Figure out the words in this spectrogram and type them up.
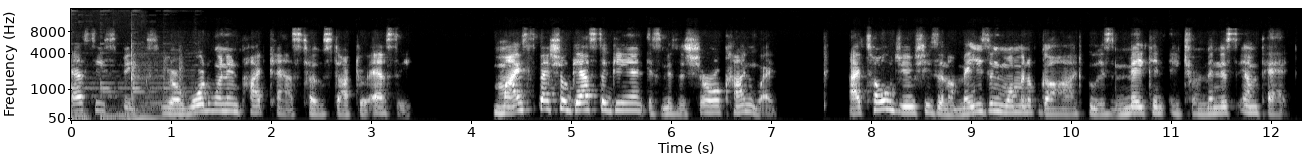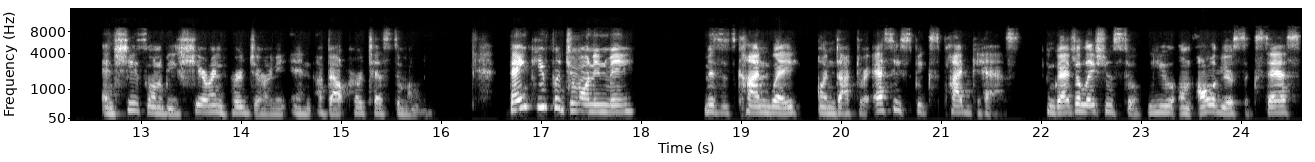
Essie Speaks, your award winning podcast host, Dr. Essie. My special guest again is Mrs. Cheryl Conway. I told you she's an amazing woman of God who is making a tremendous impact, and she's going to be sharing her journey and about her testimony. Thank you for joining me, Mrs. Conway, on Dr. Essie Speaks podcast. Congratulations to you on all of your success,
